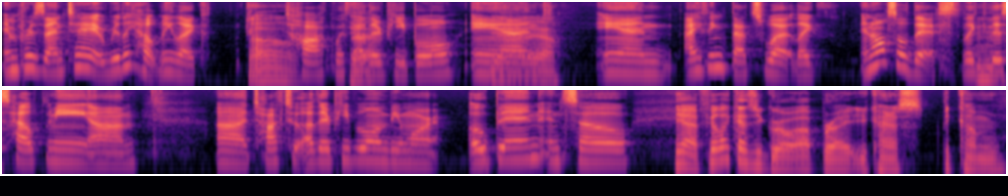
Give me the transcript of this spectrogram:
in Presente it really helped me like Oh. talk with Yeah. other people and yeah. and I think that's what like and also this like Mm-hmm. this helped me um uh talk to other people and be more open and so Yeah, I feel like as you grow up, right, you kind of become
